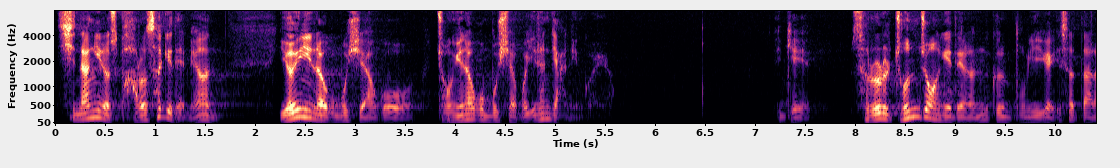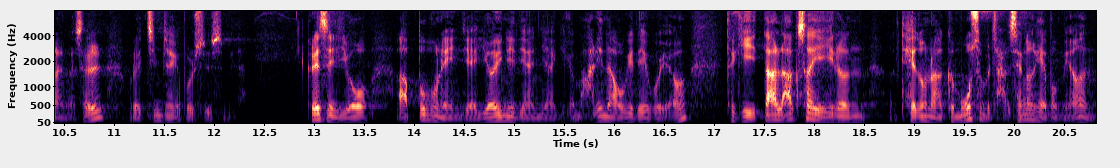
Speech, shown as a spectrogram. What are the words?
신앙인으로서 바로 서게 되면 여인이라고 무시하고 종인하고 무시하고 이런 게 아닌 거예요. 이게 서로를 존중하게 되는 그런 분위기가 있었다는 것을 우리가 짐작해 볼 수 있습니다. 그래서 이 앞부분에 이제 여인에 대한 이야기가 많이 나오게 되고요. 특히 딸 악사의 이런 태도나 그 모습을 잘 생각해 보면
